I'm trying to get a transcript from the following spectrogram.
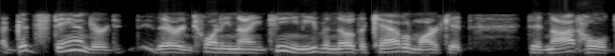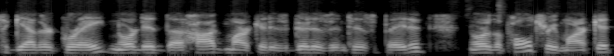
a good standard there in 2019, even though the cattle market did not hold together great, nor did the hog market as good as anticipated, nor the poultry market.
